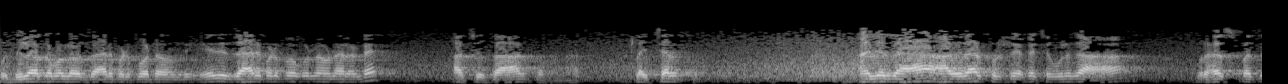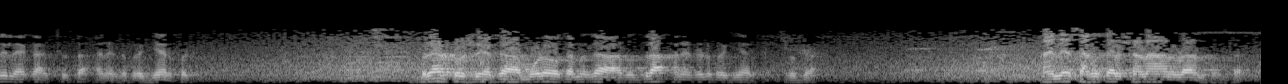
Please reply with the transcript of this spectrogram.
బుద్ధిలోకంలో జారి పడిపోవటం ఉంది. ఏది జారి పడిపోకుండా ఉండాలంటే అచ్యుతార్థం అంటున్నారు అట్లా ఇచ్చారు. అంచేత ఆ విరాట్ పురుషుడు యొక్క చెవులుగా బృహస్పతి లేక అచ్యుత అనే ప్రజ్ఞ ఏర్పడి విరాట్ పురుషుడు యొక్క మూడవ కన్నుగా రుద్ర అనేటువంటి ప్రజ్ఞ రుద్ర. ఆయనే సంకర్షణ అని కూడా అంటుంటారు.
